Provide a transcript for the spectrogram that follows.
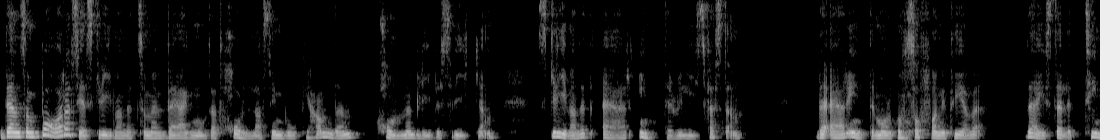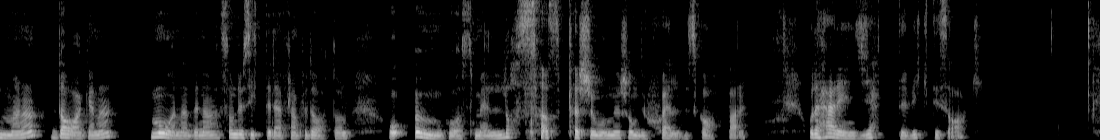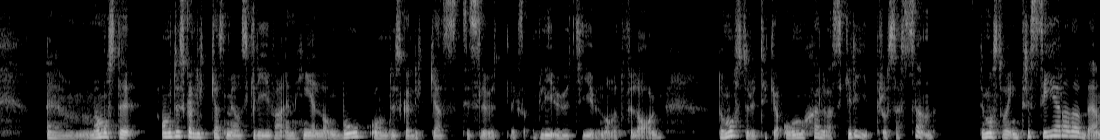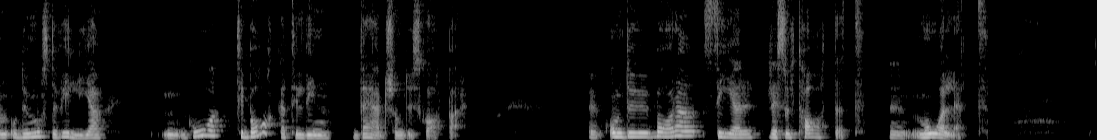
den som bara ser skrivandet som en väg mot att hålla sin bok i handen kommer bli besviken. Skrivandet är inte releasefesten. Det är inte morgonsoffan i TV. Det är istället timmarna, dagarna, månaderna som du sitter där framför datorn och umgås med låtsaspersoner som du själv skapar. Och det här är en jätteviktig sak. Ehm, man måste, om du ska lyckas med att skriva en hel lång bok och om du ska lyckas till slut liksom bli utgiven av ett förlag, då måste du tycka om själva skrivprocessen. Du måste vara intresserad av den och du måste vilja mm, gå tillbaka till din värld som du skapar. Eh, om du bara ser resultatet, eh, målet,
